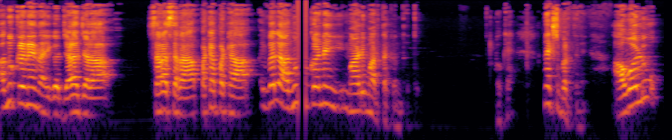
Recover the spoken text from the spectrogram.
ಅನುಕರಣೆನ ಈಗ ಜಳ ಜಳ, ಸರಸರ ಪಟಪಟ ಪಟ, ಇವೆಲ್ಲ ಅನುಕರಣೆ ಮಾಡಿ ಮಾಡ್ತಕ್ಕಂಥದ್ದು. ಓಕೆ ನೆಕ್ಸ್ಟ್ ಬರ್ತೇನೆ. ಅವಳು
